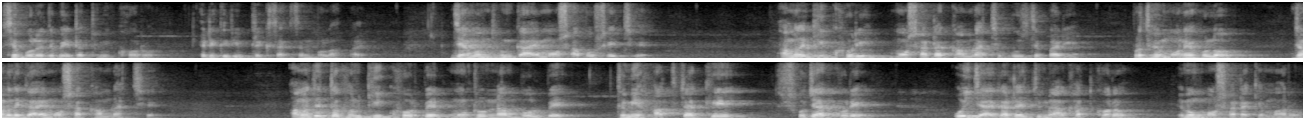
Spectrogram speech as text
সে বলে দেবে, এটা তুমি করো। এটাকে রিফ্লেক্স অ্যাকশন বলা হয়। যেমন ধরুন, গায়ে মশা বসেছে। আমরা কি করি? মশাটা কামড়াচ্ছে, বুঝতে পারি। প্রথমে মনে হলো যে আমাদের গায়ে মশা কামড়াচ্ছে। আমাদের তখন কি করবে? মোটর নাম বলবে তুমি হাতটাকে সোজা করে ওই জায়গাটায় তুমি আঘাত করো এবং মশাটাকে মারো।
